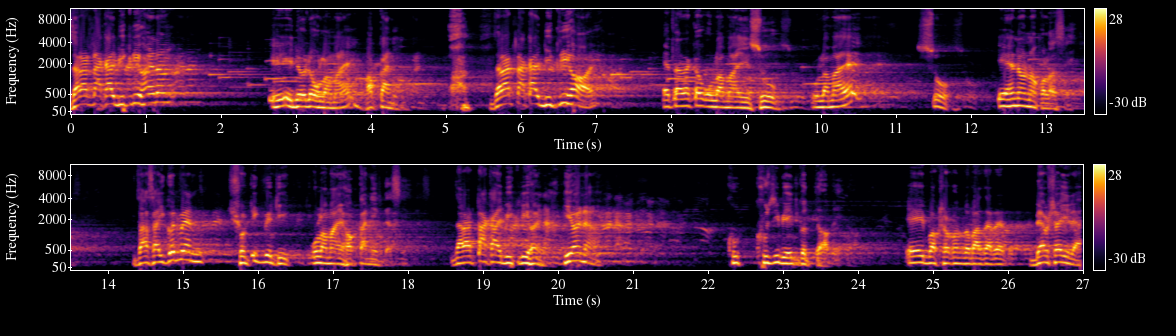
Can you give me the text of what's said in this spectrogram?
যারা টাকায় বিক্রি হয় না এটা হলো ওলামায় হকানি যারা টাকায় বিক্রি হয় এটাকে ওলামায়ে সু। ওলামায়ে সু। এহেন নকল আছে। যাচাই করবেন, সঠিক বেঠিক ওলামায় হক্কানির কাছে। যারা টাকায় বিক্রি হয় না, কি হয় না? খুঁজি বের করতে হবে। এই বক্সগন্ধ বাজারের ব্যবসায়ীরা,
